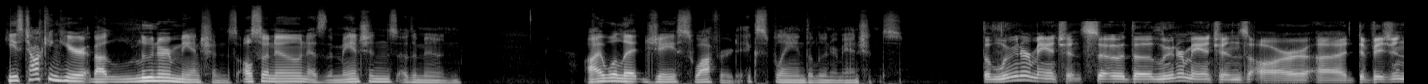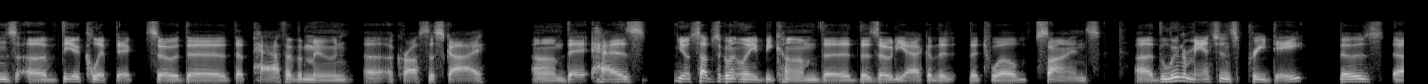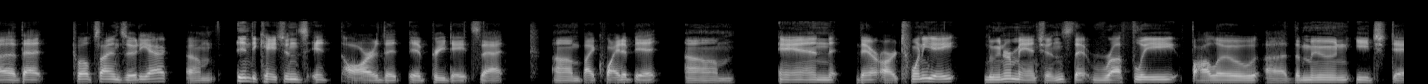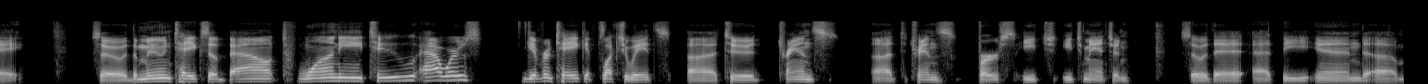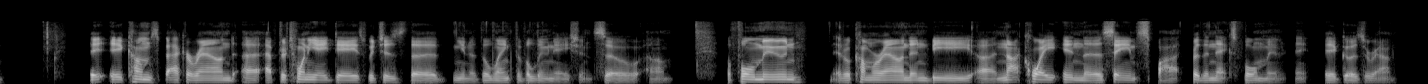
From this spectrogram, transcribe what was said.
He's talking here about lunar mansions, also known as the mansions of the moon. I will let Jay Swafford explain the lunar mansions. The lunar mansions. So the lunar mansions are uh, divisions of the ecliptic, so the the path of the moon uh, across the sky um, that has you know subsequently become the the zodiac of the the 12 signs. Uh, the lunar mansions predate those uh, that 12 sign zodiac. Um, indications it are that it predates that um, by quite a bit. Um, and there are 28 lunar mansions that roughly follow uh, the moon each day so the moon takes about 22 hours give or take it fluctuates uh, to trans uh, to transverse each each mansion, so that at the end um, it, it, comes back around uh, after 28 days, which is the you know the length of a lunation. So um, a full moon, it'll come around and be uh, not quite in the same spot for the next full moon. It, it goes around.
